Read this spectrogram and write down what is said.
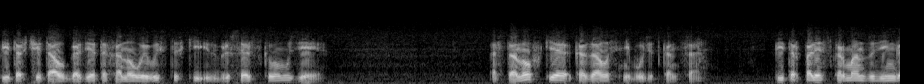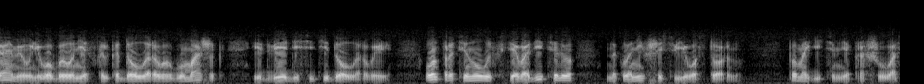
Питер читал в газетах о новой выставке из Брюссельского музея. Остановке, казалось, не будет конца. Питер полез в карман за деньгами, у него было несколько долларовых бумажек и две десятидолларовые. Он протянул их все водителю, наклонившись в его сторону. «Помогите мне, прошу вас.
